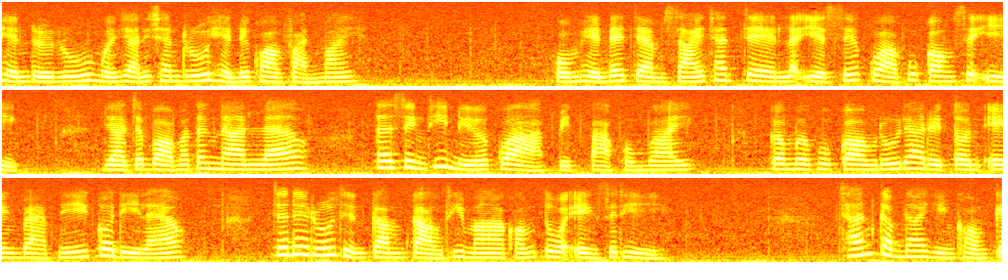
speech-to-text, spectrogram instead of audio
เห็นหรือรู้เหมือนอย่างที่ฉันรู้เห็นในความฝันไหม ผมเห็นได้แจ่มใสชัดเจนละเอียดเสียกว่าผู้กองเสียอีก อยากจะบอกมาตั้งนานแล้ว แต่สิ่งที่เหนือกว่าปิดปากผมไว้ ก็เมื่อผู้กองรู้ได้โดยตนเองแบบนี้ก็ดีแล้ว จะได้รู้ถึงกรรมเก่าที่มาของตัวเองเสียที ฉันกับนายหญิงของแก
